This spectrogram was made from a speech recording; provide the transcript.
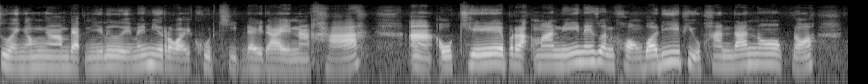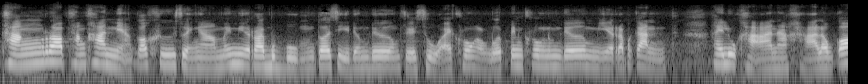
สวยๆงามๆแบบนี้เลย ไม่มีรอยขูดขีดใด ๆนะคะอ่าโอเค ประมาณนี้ในส่วนของบอดี้ผิวพรรณด้านนอกเนาะทั้งรอบทั้งคันเนี่ยก็คือสวยงามไม่มีรอยบุบบุ๋มตัวสีเดิมๆสวยๆโครงหลังรถเป็นโครงเดิมๆมีรับประกัน ให้ลูกค้านะคะ แล้วก็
